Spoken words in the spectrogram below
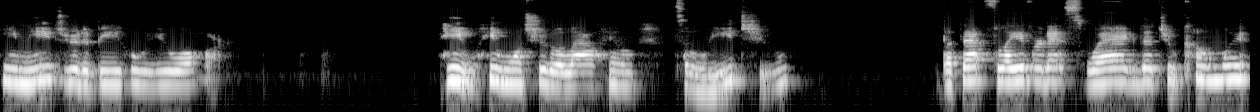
He needs you to be who you are. He, he wants you to allow Him to lead you. But that flavor, that swag that you come with,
